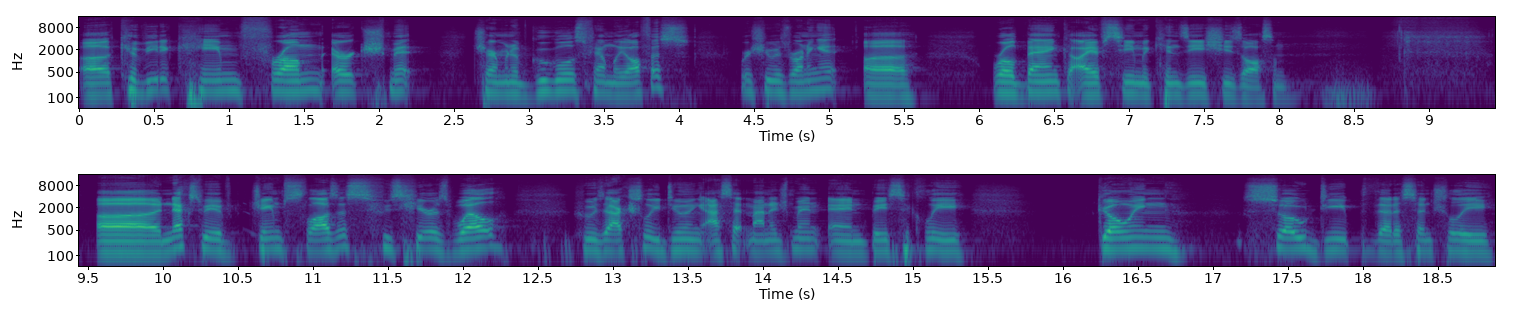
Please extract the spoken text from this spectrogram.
Uh, Kavita came from Eric Schmidt, chairman of Google's family office, where she was running it. Uh, World Bank, IFC, McKinsey, she's awesome. Uh, next, we have James Slazis, who's here as well, who's actually doing asset management and basically going so deep that essentially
